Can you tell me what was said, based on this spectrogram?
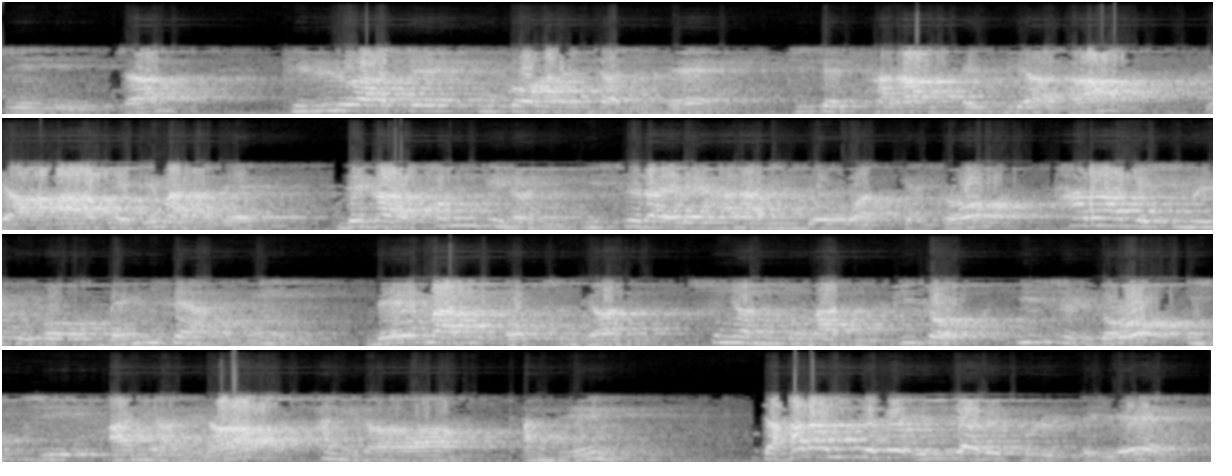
시작. 길르앗에 우거하는 자 중에 지셋 사람 엘리야가 야합에게 말하되 내가 섬기는 이스라엘의 하나님 여호와께서 살아계심을 두고 맹세하노니 내 말이 없으면 수년 동안 비도 이슬도 있지 아니하리라 하니라. 아멘. 자, 하나님께서 엘리야를 부를 때에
